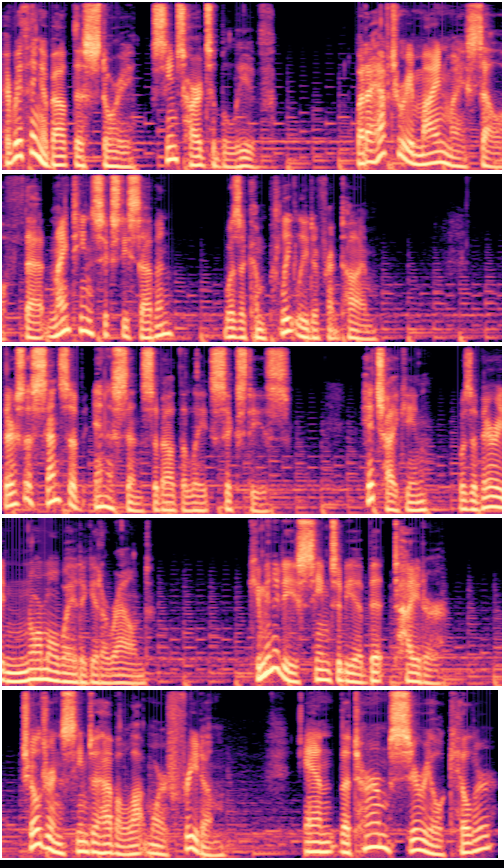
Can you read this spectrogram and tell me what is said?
Everything about this story seems hard to believe. But I have to remind myself that 1967 was a completely different time. There's a sense of innocence about the late 60s. Hitchhiking was a very normal way to get around. Communities seemed to be a bit tighter. Children seem to have a lot more freedom. And the term serial killer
